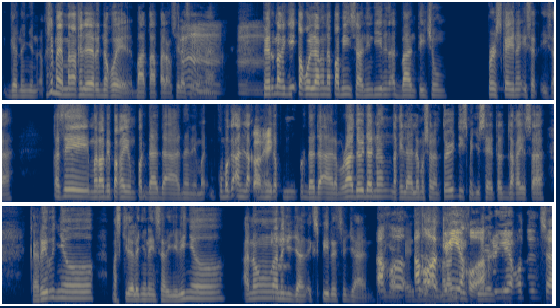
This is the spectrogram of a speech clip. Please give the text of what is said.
ganun yun. Kasi may mga kilala rin ako eh. Bata pa lang sila sila na. Mm, mm. Pero nakikita ko lang na paminsan, hindi rin advantage yung first kayo ng isa't isa. Kasi marami pa kayong pagdadaanan eh. Kumbaga, ang, lak- ang Correct. hirap ng pagdadaanan mo. Rather than nang nakilala mo siya ng 30s, medyo settled na kayo sa career nyo, mas kilala nyo na yung sarili nyo. Anong Hmm. ano nyo dyan? Experience nyo dyan? Ako, Sige, ako dyan. agree ako. Agree eh. ako dun sa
